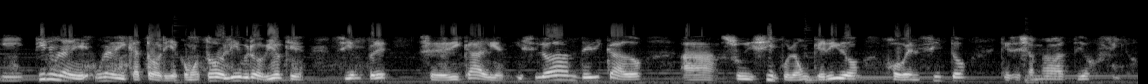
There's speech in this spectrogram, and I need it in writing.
y tiene una, una dedicatoria, como todo libro vio que siempre se dedica a alguien y se lo han dedicado a su discípulo, a un querido jovencito que se llamaba Teófilo.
